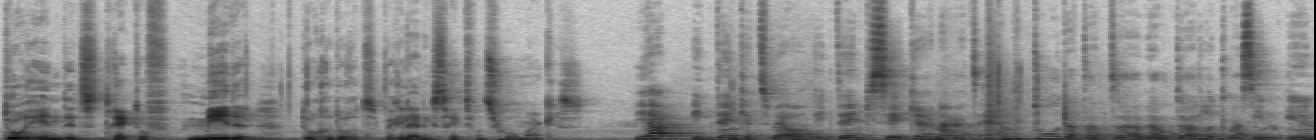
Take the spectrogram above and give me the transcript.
doorheen dit traject of mede door, door het begeleidingstraject van schoolmakers. Ja, ik denk het wel. Ik denk zeker naar het einde toe dat dat uh, wel duidelijk was. In, in,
